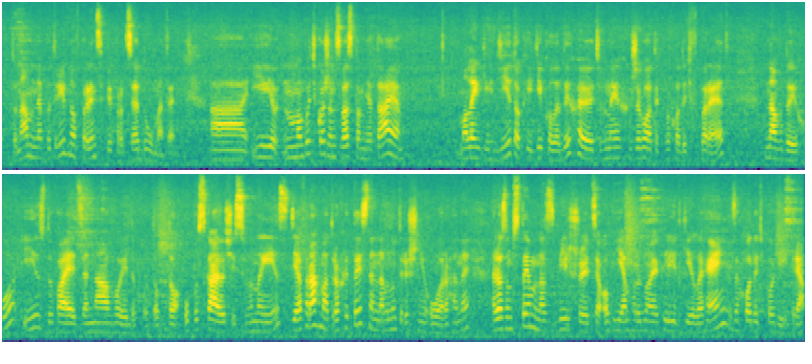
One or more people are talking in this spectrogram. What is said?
тобто нам не потрібно в принципі про це думати. А, і, мабуть, кожен з вас пам'ятає маленьких діток, які коли дихають, в них животик виходить вперед на вдиху і здувається на видиху. Тобто, опускаючись вниз, діафрагма трохи тисне на внутрішні органи. Разом з тим у нас збільшується об'єм грудної клітки і легень, заходить повітря.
